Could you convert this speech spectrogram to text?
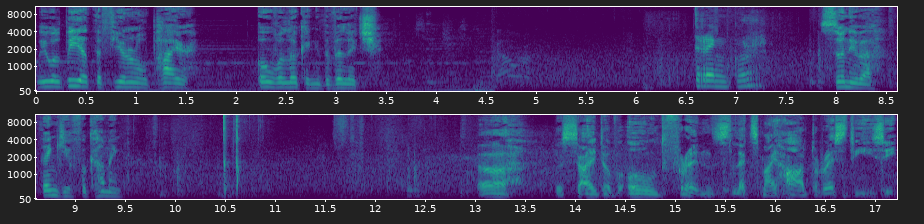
We will be at the funeral pyre, overlooking the village. Drengur. Suniva, thank you for coming. Ah, The sight of old friends lets my heart rest easy.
